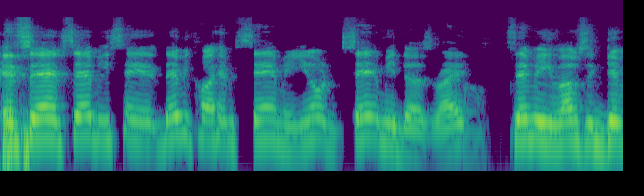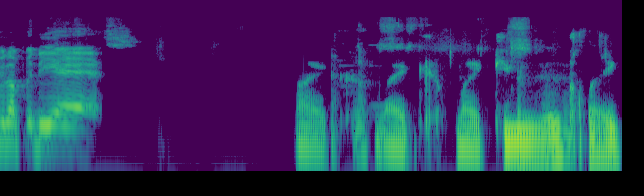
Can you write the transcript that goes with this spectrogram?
and Sam, Sammy saying they be call him Sammy. You know what Sammy does, right? Oh. Sammy loves to give it up in the ass. Like, like, like, you look like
